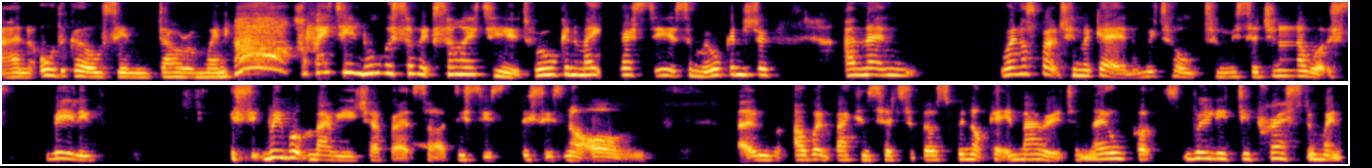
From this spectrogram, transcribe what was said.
and all the girls in Durham went, oh, a wedding, oh, we're so excited. We're all going to make dresses and we're all going to do. And then when I spoke to him again and we talked and we said, you know what, it's really, we wouldn't marry each other outside. This is, this is not on and I went back and said to the girls, "We're not getting married," and they all got really depressed and went,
